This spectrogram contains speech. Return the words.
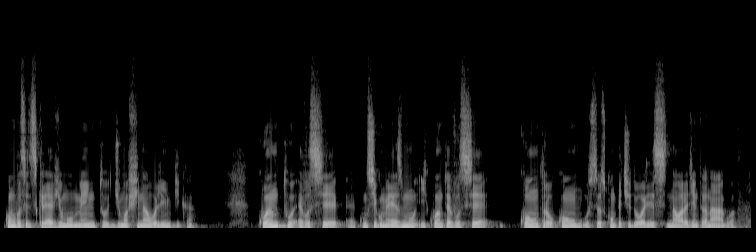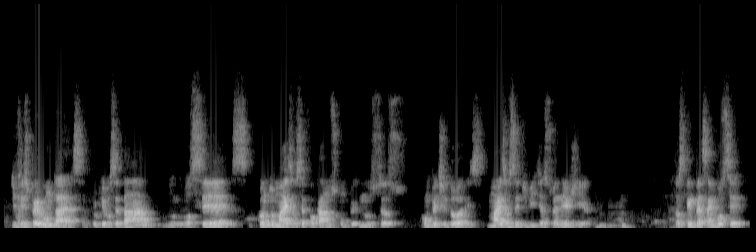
Como você descreve o momento de uma final olímpica? Quanto é você é, consigo mesmo e quanto é você contra ou com os seus competidores na hora de entrar na água? Difícil pergunta essa, porque você tá, você, quanto mais você focar nos, nos seus competidores, mais você divide a sua energia. Uhum. Então você tem que pensar em você.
